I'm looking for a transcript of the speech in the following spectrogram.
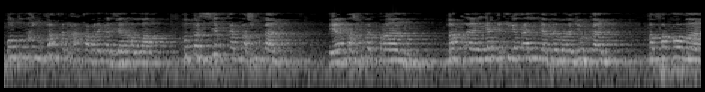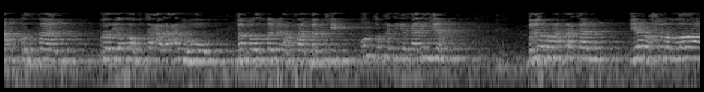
untuk menginfakkan harta mereka di jalan Allah, mempersiapkan pasukan, ya pasukan perang. Maka yang ketiga kalinya beliau menganjurkan Faqama Uthman radhiyallahu taala anhu maka Uthman bin Affan bangkit untuk ketiga kalinya beliau mengatakan Ya Rasulullah,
